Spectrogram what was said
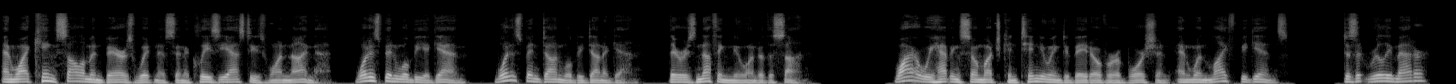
and why King Solomon bears witness in Ecclesiastes 1 9 that, what has been will be again, what has been done will be done again, there is nothing new under the sun. Why are we having so much continuing debate over abortion and when life begins? Does it really matter?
